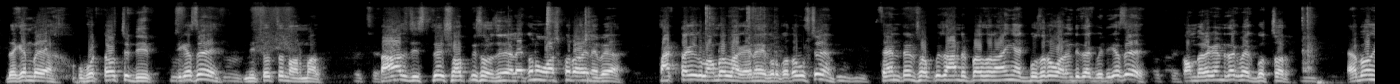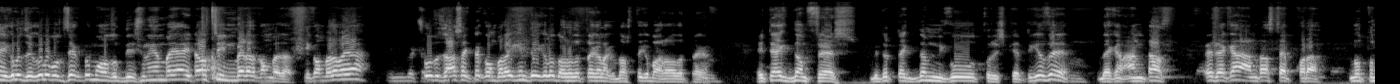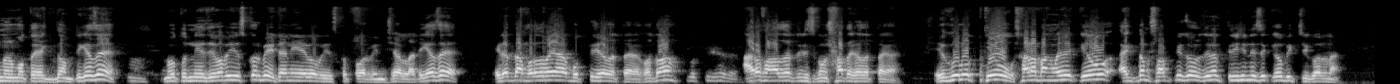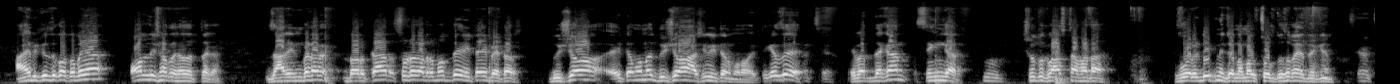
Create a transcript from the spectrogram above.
দেখেন ভাইয়া উপরটা হচ্ছে ডিপ ঠিক আছে? নিচে হচ্ছে নরমাল আচ্ছা। টাচ ডিসপ্লে সবকিছু অরিজিনাল এখনও ওয়াশ করা হয় না ভাইয়া। এগুলো আমরা লাগাই না এখন কথা বুঝছেন? হুম হুম। ফ্যান ট্যান সবকিছু হান্ড্রেড পার্সেন্ট রানিং এক বছরের ওয়ারেন্টি থাকবে ঠিক আছে? ওকে। গ্যারান্টি থাকবে এক বছর। এবং এগুলো যেগুলো বলছে একটু মনোযোগ দিয়ে শুনেন ভাইয়া এটা হচ্ছে ইনভার্টার কম্পিউটার কি কম্পিউটার ভাইয়া? শুধু জাস্ট একটা কম্পিউটার কিনতে গেলে দশ হাজার টাকা লাগে দশ থেকে বারো হাজার টাকা। এটা একদম ফ্রেশ ভিতরটা একদম নিখুঁত পরিষ্কার ঠিক আছে? দেখেন আনটাস এই দেখেন আনটাস ট্যাপ করা। নতুনের মতো একদম ঠিক আছে? নতুন নিয়ে যেভাবে ইউজ করবে এটা নিয়ে এভাবে ইউজ করতে পারবে ইনশাল্লাহ ঠিক আছে? এটার দাম কত ভাইয়া? বত্রিশ হাজার টাকা কত? আরও পাঁচ হাজার ডিসকাউন্ট সাতাশ হাজার টাকা। এগুলো কেউ সারা বাংলাদেশে কেউ একদম সবকিছু অরিজিনাল ত্রিশ নিচে কেউ বিক্রি করে না। আমি বিক্রি করছি কত ভাইয়া? অনলি সাতাশ হাজার টাকা। যার ইনভার্টার দরকার ছোটখাটোর মধ্যে এটাই বেটার দুইশো এটা মনে হয় দুইশো আশি লিটার মনে হয় ঠিক আছে? আচ্ছা। এবার দেখেন সিঙ্গার শুধু গ্লাসটা ফাটা। উপরে ডিপ নিচে নর্মাল চলতেছে ভাইয়া দেখেন। হ্যাঁ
